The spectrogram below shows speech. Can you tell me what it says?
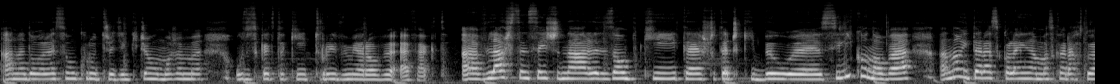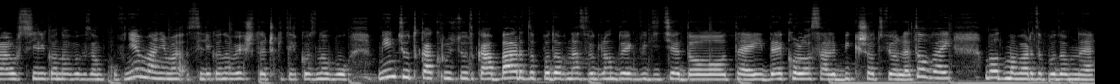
a na dole są krótsze, dzięki czemu możemy uzyskać taki trójwymiarowy efekt. W Lash Sensational ząbki, te szczoteczki były silikonowe, a no i teraz kolejna maskara, która już silikonowych ząbków nie ma, nie ma silikonowej szczoteczki, tylko znowu mięciutka, króciutka, bardzo podobna z wyglądu, jak widzicie, do tej The Colossal Big Shot fioletowej, bo ma bardzo podobne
